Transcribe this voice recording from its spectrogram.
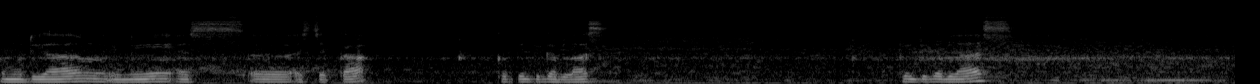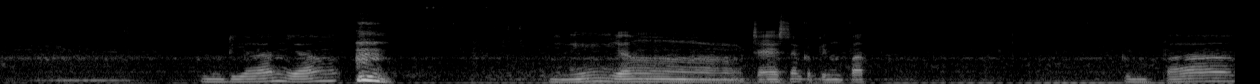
kemudian ini S, eh, SCK ke pin 13 pin 13 kemudian yang ini yang CS nya ke pin 4 pin 4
